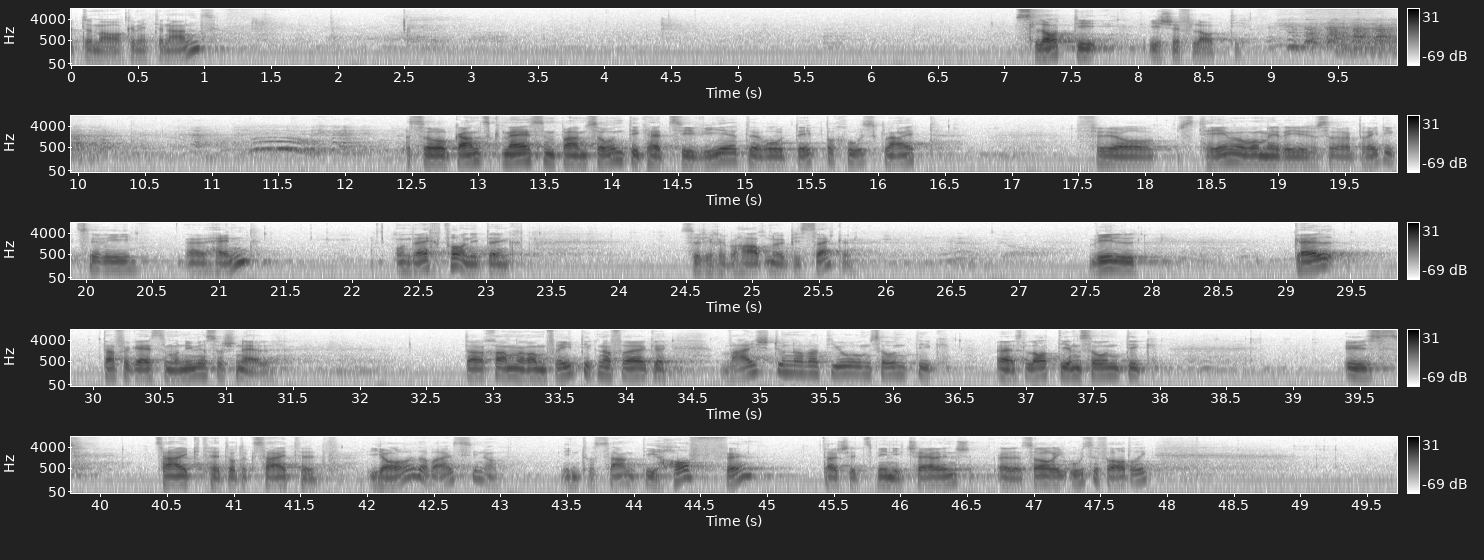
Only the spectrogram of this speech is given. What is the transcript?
Guten Morgen miteinander. Slotti ist eine Flotte. so ganz gemäß beim Sonntag hat sie wie den roten Teppich ausgelegt für das Thema, das wir in unserer Predigtserie äh, haben. Und echt vorhin, ich denke, soll ich überhaupt noch etwas sagen? Weil, gell, das vergessen wir nicht mehr so schnell. Da kann man am Freitag noch fragen, weißt du noch, was du am Sonntag, äh, das Lotti am Sonntag uns gezeigt hat oder gesagt hat? Ja, da weiß ich noch. Interessant. Ich hoffe, das ist jetzt meine Challenge, äh, sorry, Herausforderung,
